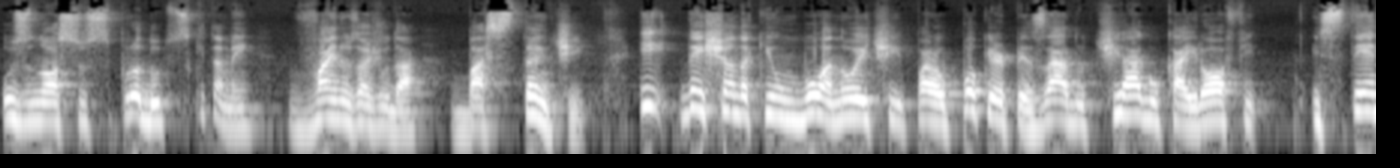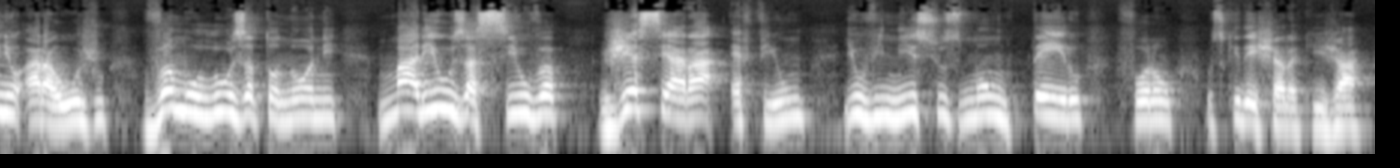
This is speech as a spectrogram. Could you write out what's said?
os nossos produtos que também vai nos ajudar bastante. E deixando aqui um boa noite para o Poker Pesado, Thiago Cairoff, Estênio Araújo, Vamos Lusa Tononi, Marilza Silva, G Ceará F1 e o Vinícius Monteiro foram os que deixaram aqui já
